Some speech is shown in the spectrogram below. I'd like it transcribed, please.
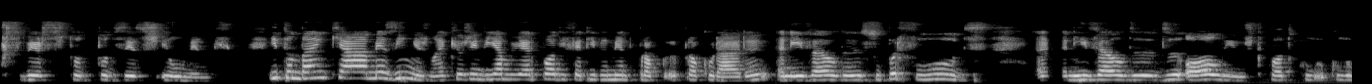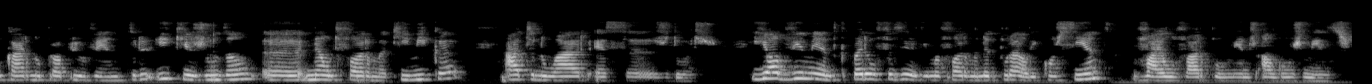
perceber -se todo, todos esses elementos. E também que há mesinhas, não é? Que hoje em dia a mulher pode efetivamente procurar a nível de superfoods, a nível de, de óleos que pode colocar no próprio ventre e que ajudam, uh, não de forma química, a atenuar essas dores. E obviamente que para o fazer de uma forma natural e consciente vai levar pelo menos alguns meses.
